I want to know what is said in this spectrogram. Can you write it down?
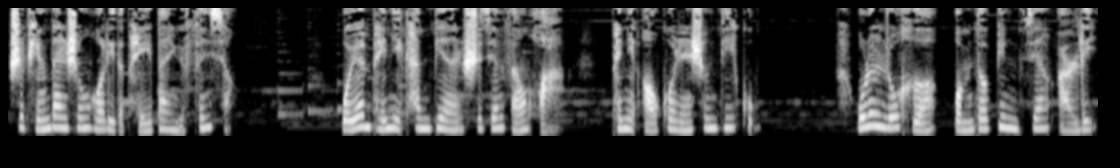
是平淡生活里的陪伴与分享。我愿陪你看遍世间繁华，陪你熬过人生低谷。无论如何，我们都并肩而立。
